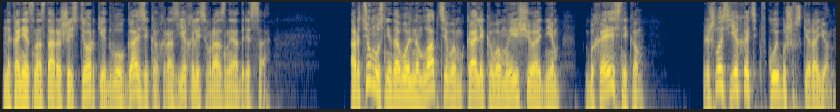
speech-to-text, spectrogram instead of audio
Наконец, на старой шестерке и двух газиках разъехались в разные адреса. Артему с недовольным Лаптевым, Каликовым и еще одним БХСником пришлось ехать в Куйбышевский район.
